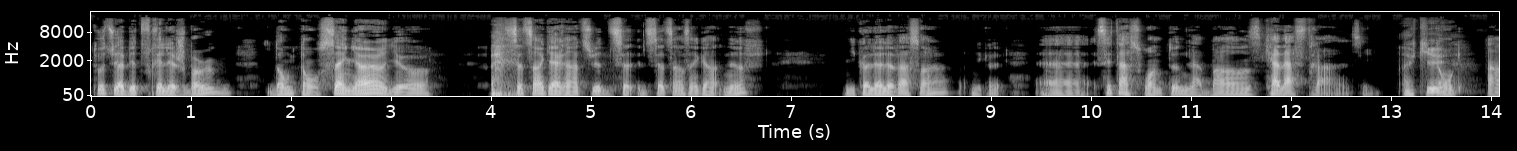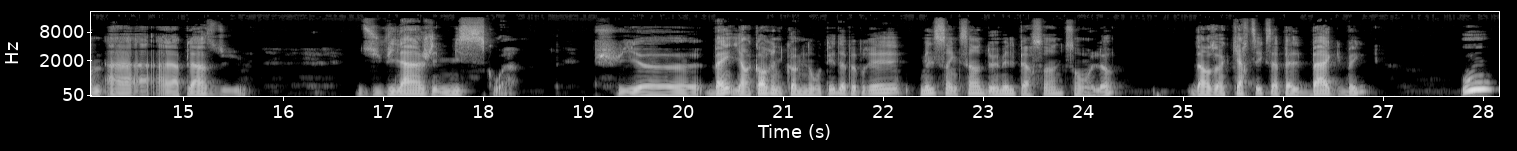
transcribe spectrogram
Toi, tu habites Frelichburg, donc ton seigneur, il y a 1748-1759, Nicolas Levasseur, euh, c'est à Swanton la base cadastrale. Donc, à, la place du, du village des Missisquoi. Puis, euh, ben, il y a encore une communauté d'à peu près 1500-2000 personnes qui sont là, dans un quartier qui s'appelle Back Bay, où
